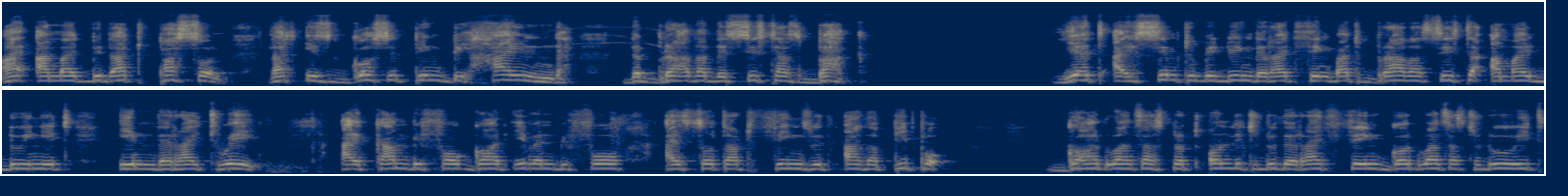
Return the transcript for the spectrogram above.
I, I might be that person that is gossiping behind the brother, the sister's back. Yet I seem to be doing the right thing, but brother, sister, am I doing it in the right way? I come before God even before I sort out things with other people. God wants us not only to do the right thing, God wants us to do it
